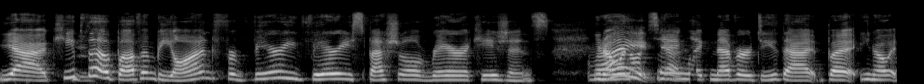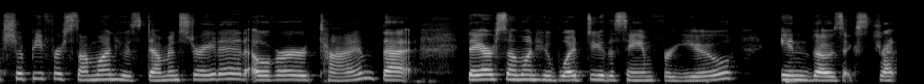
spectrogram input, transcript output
Yeah, keep mm-hmm. the above and beyond for very, very special, rare occasions. You right. know, we're not saying yeah. like never do that, but you know, it should be for someone who's demonstrated over time that they are someone who would do the same for you in those extre-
